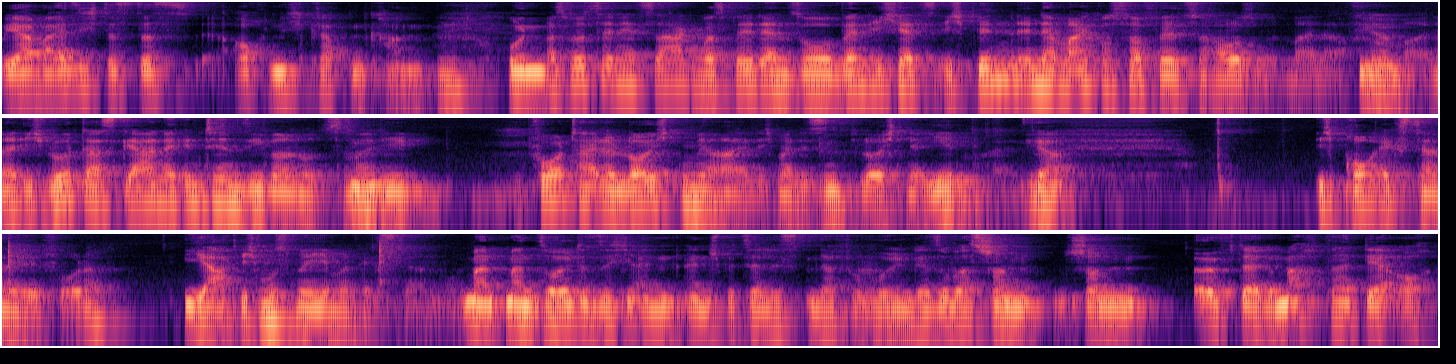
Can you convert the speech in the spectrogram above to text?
ja, weiß ich, dass das auch nicht klappen kann. Mhm. Und was würdest du denn jetzt sagen? Was wäre denn so, wenn ich jetzt, ich bin in der Microsoft-Welt zu Hause mit meiner Firma. Ja. Ne? Ich würde das gerne intensiver nutzen, weil mhm. die Vorteile leuchten mir ein. Ich meine, die sind, leuchten ja jedem ein. Ja. Ich brauche externe Hilfe, oder? Ja. Ich muss mir jemanden extern holen. Man, man sollte sich einen, einen Spezialisten dafür holen, der sowas schon, schon öfter gemacht hat, der auch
